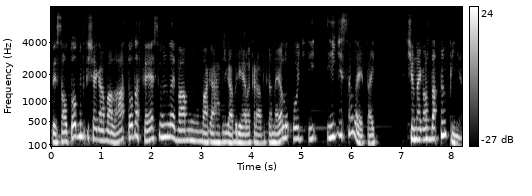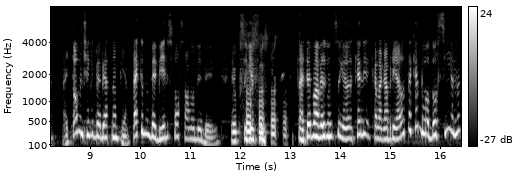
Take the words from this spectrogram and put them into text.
pessoal, todo mundo que chegava lá, toda festa, um levava uma garrafa de Gabriela Cravo Canela ou de- e, e de seleta. Aí tinha o negócio da tampinha. Aí todo mundo tinha que beber a tampinha. Até que não bebia, eles forçavam a beber. Eu conseguia. Aí teve uma vez que eu não conseguia. Aquele, aquela Gabriela até que é boa, docinha, né?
